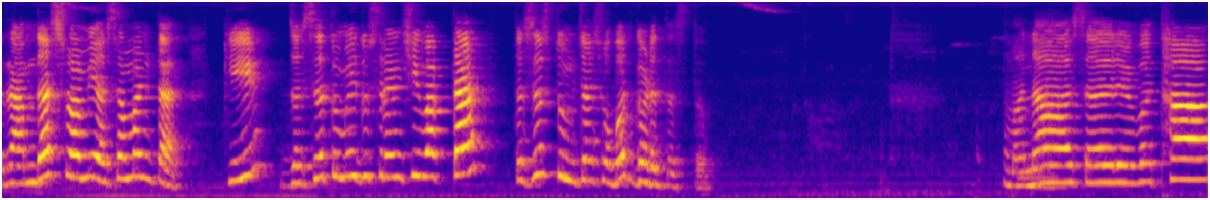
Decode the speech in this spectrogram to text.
रामदास स्वामी असं म्हणतात की जसं तुम्ही दुसऱ्यांशी वागता तसंच तुमच्यासोबत घडत असतं. मना सर्वथा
